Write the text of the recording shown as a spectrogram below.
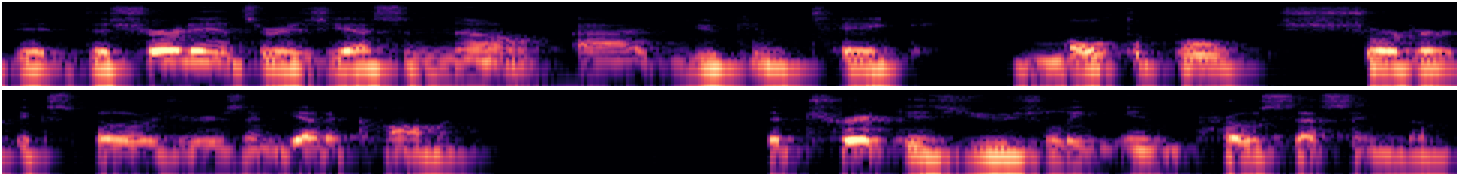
the, the short answer is yes and no. Uh, you can take multiple shorter exposures and get a comet. The trick is usually in processing them.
